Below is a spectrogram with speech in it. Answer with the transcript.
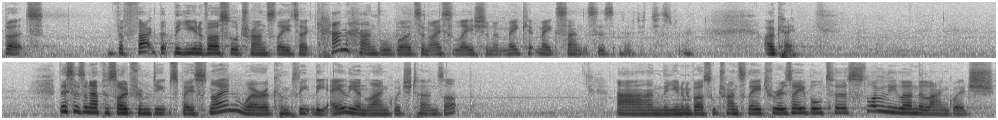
but the fact that the universal translator can handle words in isolation and make it make sense is just Okay. This is an episode from Deep Space Nine where a completely alien language turns up. And the universal translator is able to slowly learn the language.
